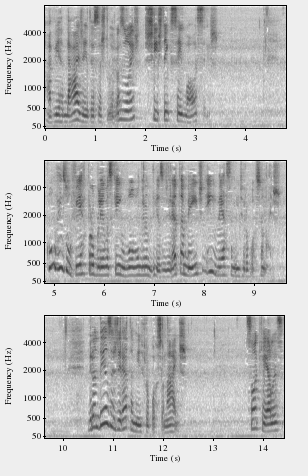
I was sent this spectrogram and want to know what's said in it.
a verdade entre essas duas razões, x tem que ser igual a 6. Como resolver problemas que envolvam grandezas diretamente e inversamente proporcionais? Grandezas diretamente proporcionais são aquelas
